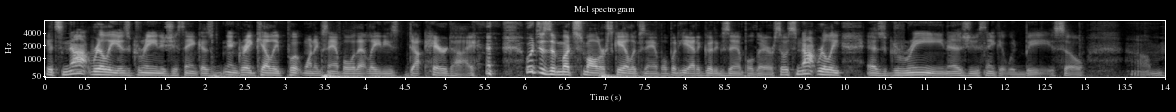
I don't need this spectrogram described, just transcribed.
it's not really as green as you think. As and Greg Kelly put one example with that lady's hair dye, which is a much smaller scale example, but he had a good example there. So it's not really as green as you think it would be. So, um,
